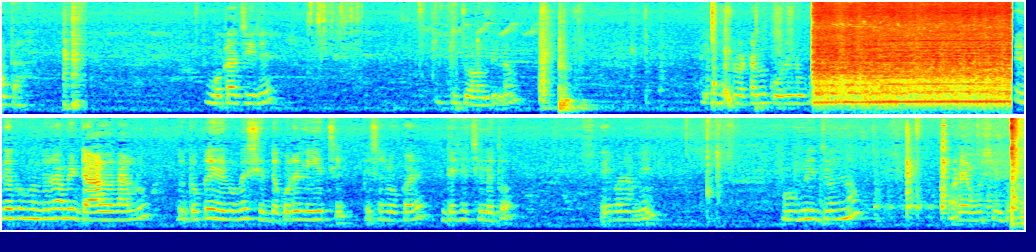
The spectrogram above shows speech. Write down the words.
আদা। গোটা জিরে একটু জল দিলাম। মশলাটা আমি করে নেব। এই দেখো বন্ধুরা, আমি ডাল আর আলু দুটোকে এভাবে সিদ্ধ করে নিয়েছি প্রেসার কুকারে। দেখেছিলে তো? এবার আমি ঘুগনির জন্য কড়াই বসিয়ে দেবো।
